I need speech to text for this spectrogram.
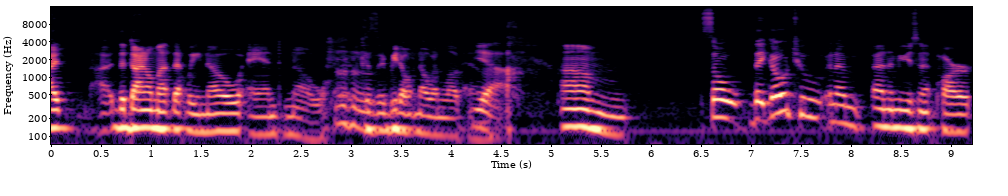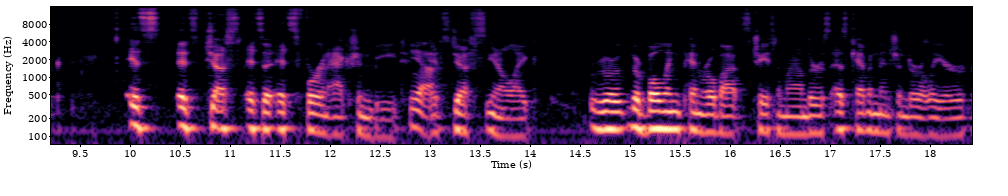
I, I the dynamite that we know and know because we don't know and love him. Yeah. um so they go to an, am- an amusement park. It's it's just it's a it's for an action beat. Yeah. it's just you know like they're bowling pin robots chasing them around. There's as kevin mentioned earlier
